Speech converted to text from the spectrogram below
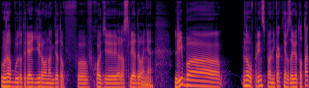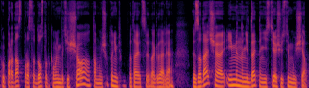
уже будет отреагировано где-то в, в ходе расследования, либо ну, в принципе, он никак не разовьет атаку и продаст просто доступ кому-нибудь еще, там еще кто-нибудь пытается и так далее. То есть задача именно не дать нанести ощутимый ущерб.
